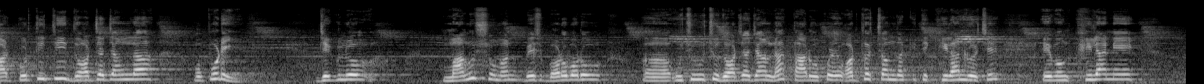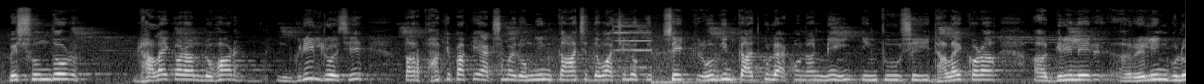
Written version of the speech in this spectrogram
আর প্রতিটি দরজা, জানলা ওপরেই যেগুলো মানুষ সমান, বেশ বড় বড় উঁচু উঁচু দরজা, জানলা, তার উপরে অর্ধচন্দ্রাকৃতি খিলান রয়েছে এবং খিলানে বেশ সুন্দর ঢালাই করা লোহার গ্রিল রয়েছে। তার ফাঁকে ফাঁকে একসময় রঙিন কাঁচ দেওয়া ছিল। সেই রঙিন কাজগুলো এখন আর নেই, কিন্তু সেই ঢালাই করা গ্রিলের রেলিংগুলো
